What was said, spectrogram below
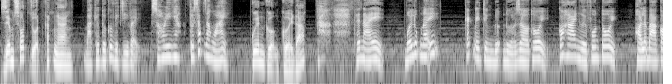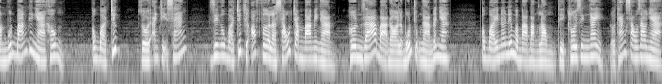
Diễm sốt ruột cắt ngang. Bà kêu tôi có việc gì vậy? Sorry nha, tôi sắp ra ngoài. Quyên gượng cười đáp. Thế này, mới lúc nãy, cách đây chừng được nửa giờ thôi, có hai người phone tôi, hỏi là bà còn muốn bán cái nhà không? Ông bà Trức, rồi anh chị Sáng. Riêng ông bà Trức thì offer là 630 ngàn, hơn giá bà đòi là 40 ngàn đó nha. Ông bà ấy nói nếu mà bà bằng lòng thì closing ngay, rồi tháng sau giao nhà.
